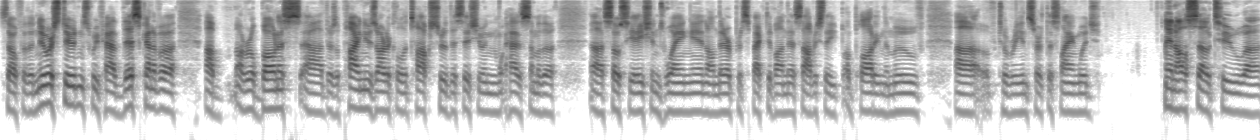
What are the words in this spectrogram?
So for the newer students, we've had this kind of a, a, a real bonus. Uh, there's a PIE News article that talks through this issue and has some of the uh, associations weighing in on their perspective on this, obviously applauding the move uh, to reinsert this language and also to uh,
